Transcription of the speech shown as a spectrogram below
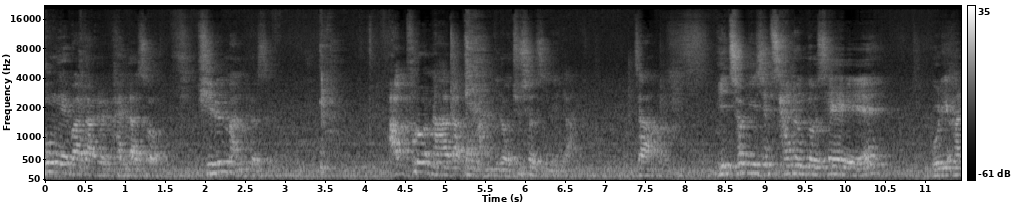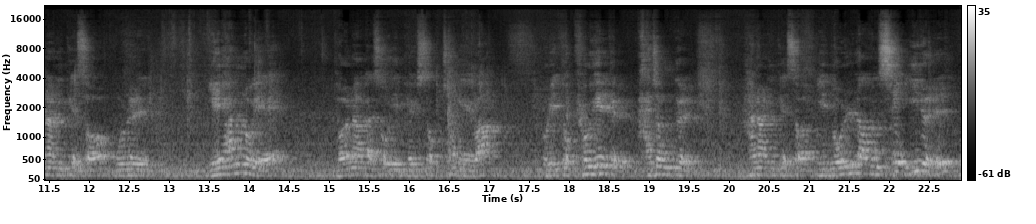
홍해 바다를 갈라서 길을 만들었어요. 앞으로 나아가게 만들어 주셨습니다. 자, 2024년도 새해에 우리 하나님께서 오늘 예한로에 더 나아가서 우리 백석청회와 우리 또 교회들, 가정들 하나님께서 이 놀라운 새 일을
